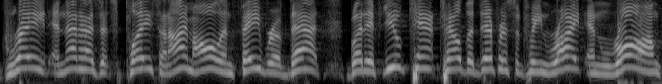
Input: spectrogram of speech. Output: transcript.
great and that has its place, and I'm all in favor of that. But if you can't tell the difference between right and wrong,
